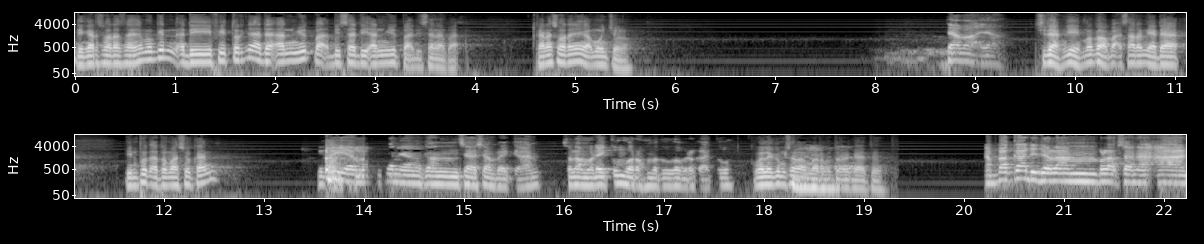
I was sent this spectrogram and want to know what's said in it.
dengar suara saya? Mungkin di fiturnya ada unmute Pak, bisa di unmute Pak di sana Pak. Karena suaranya nggak muncul. Sudah Pak ya. Sudah, gih, monggo Pak Saroni ada input atau masukan? Itu ya masukan yang akan saya sampaikan. Assalamualaikum warahmatullahi wabarakatuh. Waalaikumsalam warahmatullahi wabarakatuh. Apakah di dalam pelaksanaan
